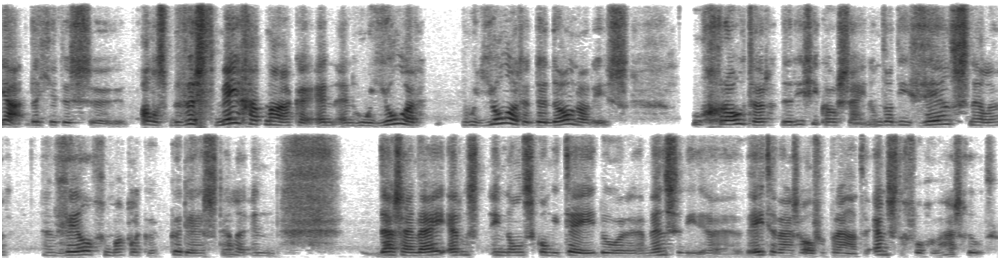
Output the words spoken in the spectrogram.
ja, dat je dus uh, alles bewust mee gaat maken. En, en hoe, jonger, hoe jonger de donor is, hoe groter de risico's zijn, omdat die veel sneller en veel gemakkelijker kunnen herstellen. En daar zijn wij ernst in ons comité door uh, mensen die uh, weten waar ze over praten, ernstig voor gewaarschuwd.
